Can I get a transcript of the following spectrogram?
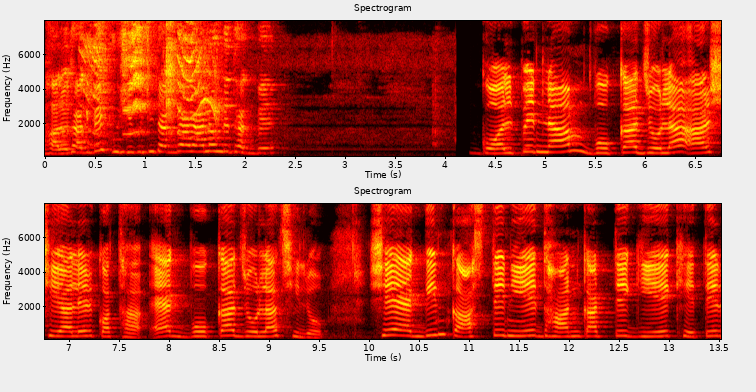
ভালো থাকবে, খুশি খুশি থাকবে আর আনন্দে থাকবে। গল্পের নাম বোকা জোলা আর শিয়ালের কথা। এক বোকা জোলা ছিল। সে একদিন কাস্তে নিয়ে ধান কাটতে গিয়ে ক্ষেতের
